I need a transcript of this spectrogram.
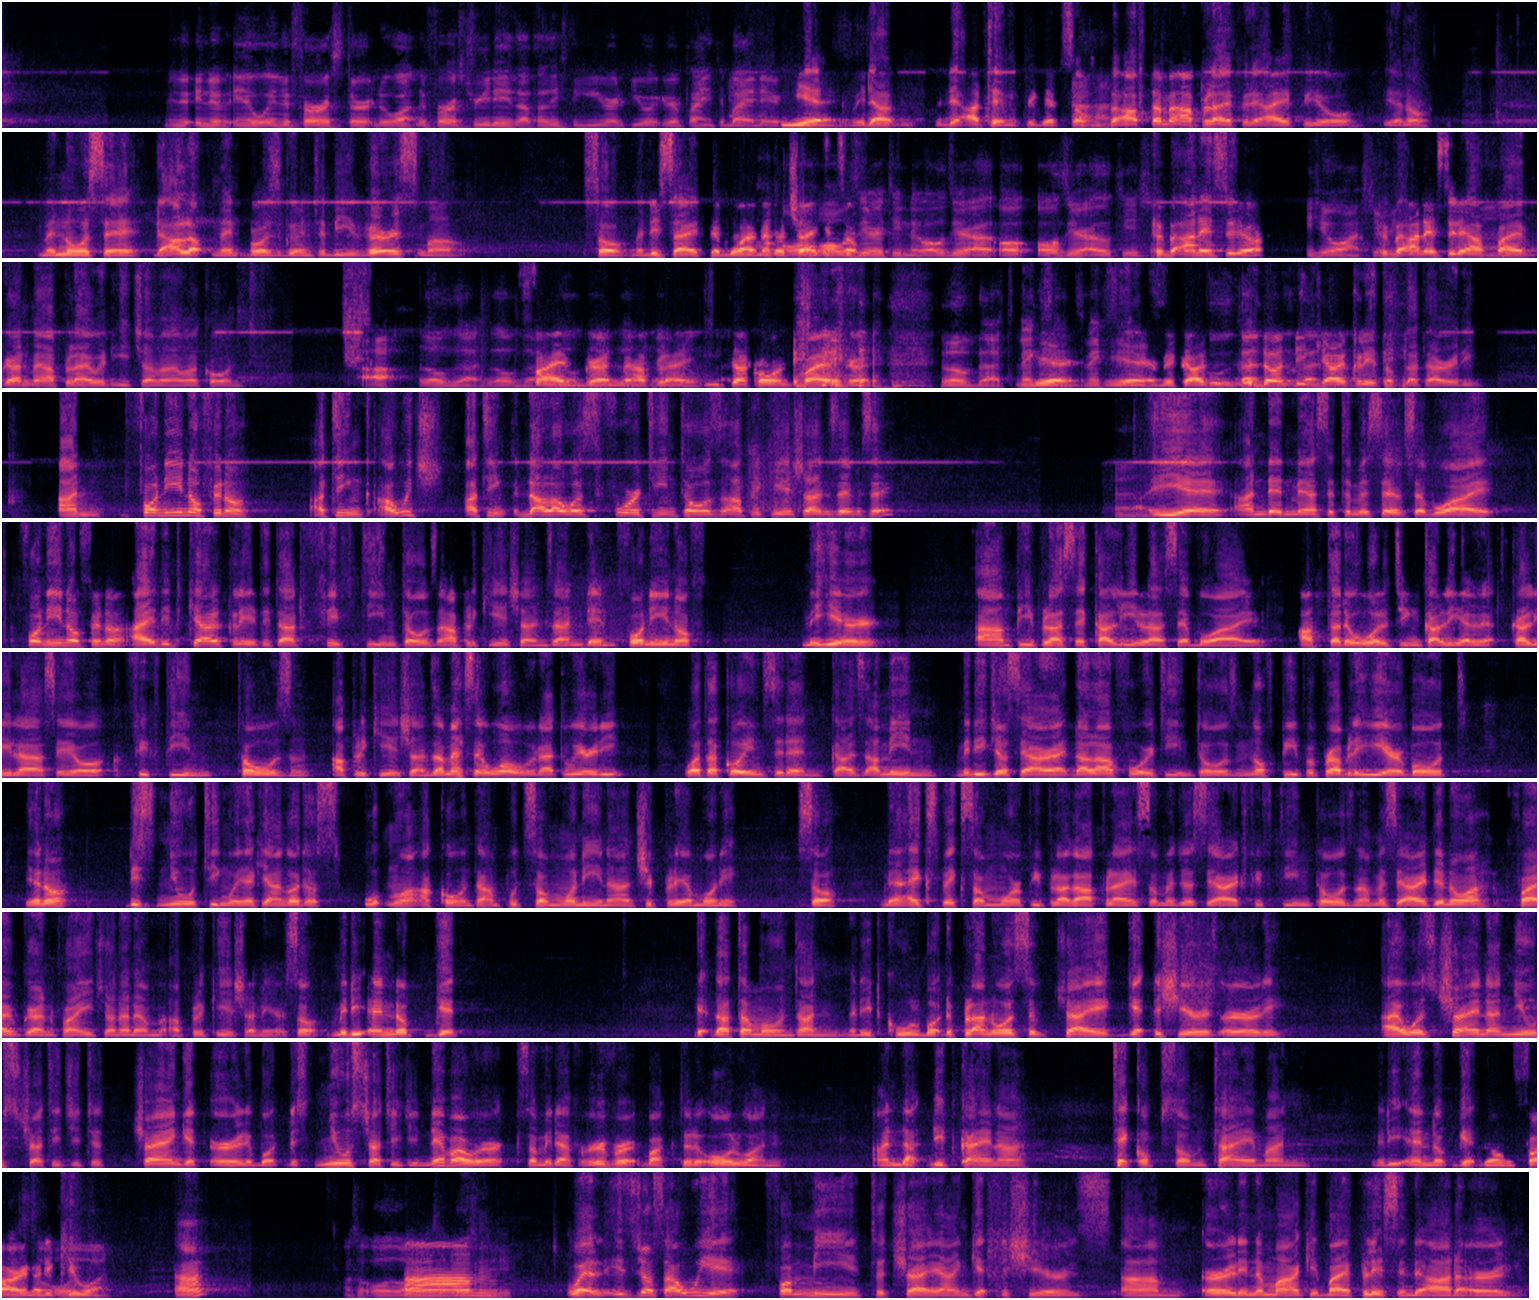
In the, in the, in the, in the first third, the, one, the first three days after listing, you're, you're, you're planning to buy there. Yeah, without the attempt to get some. Uh-huh. But after I apply for the IPO, you know, I know say the allotment was going to be very small. So I decided to boy I'm gonna try to get some. your thing? How was your, how, how was your To be honest with you, If you want, to sure. be honest with you, have Uh, five grand I apply with each of my account. Ah, love that, love that. Five love grand that, love that, apply. love Each that. account five grand. love that. Makes Yeah, sense, makes yeah, sense. because Cool, we done the calculate of that already. And funny enough, you know, I think I which I think dollar was fourteen thousand applications, them say. Yeah, and then me I said to myself, say, boy, funny enough, you know, I did calculate it at 15,000 applications, and then funny enough, me hear um, people I say, Kalila say, boy, after the whole thing, Kalila, Kalila say, oh, 15,000 applications. And I say, whoa, that weirdy. What a coincidence, because I mean, maybe just say, all right, dollar 14,000. Enough people probably hear about, you know, this new thing where you can go just open an account and put some money in and triple your money. So me I expect some more people gonna apply. So I just say all right, fifteen thousand. I say, all right, you know what? Five grand for each one of them application here. So me end up get get that amount and me it cool. But the plan was to try get the shares early. I was trying a new strategy to try and get early, but this new strategy never worked. So me have to revert back to the old one. And that did kinda take up some time and me end up get down far that's in the the queue. One. Huh? That's the old one. That's the old Um, well, it's just a way for me to try and get the shares um, early in the market by placing the order early.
